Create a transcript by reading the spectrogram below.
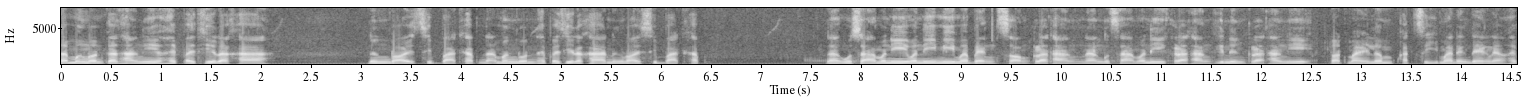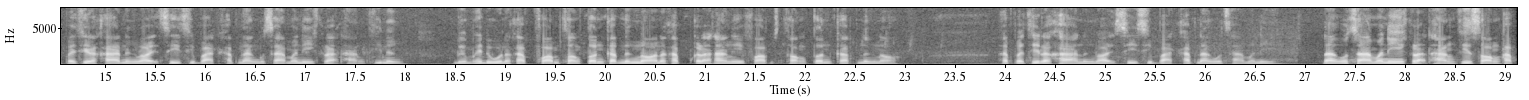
ณเมืองนนท์กระถางนี้ให้ไปที่ราคา 110 บาทครับณเมืองนนท์ให้ไปที่ราคา 110 บาทครับนางอุตสามณีวันนี้มีมาแบ่ง 2 กระถางนางอุตสามณีกระถางที่ 1 กระถางนี้หลอดใหม่เริ่มกัดสีมาแดงๆ แล้วให้ไปที่ราคา 140 บาทครับนางอุตสามณีกระถางที่ 1 ดื่มให้ดูนะครับ ฟอร์ม 2 ต้นกับ 1 หนอนะครับกระถางนี้ฟอร์ม 2 ต้นกับ 1 หนอ ให้ไปที่ราคา 140 บาทครับนางอุตสามณี นางอุตสามณีกระถางที่ 2 ครับ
